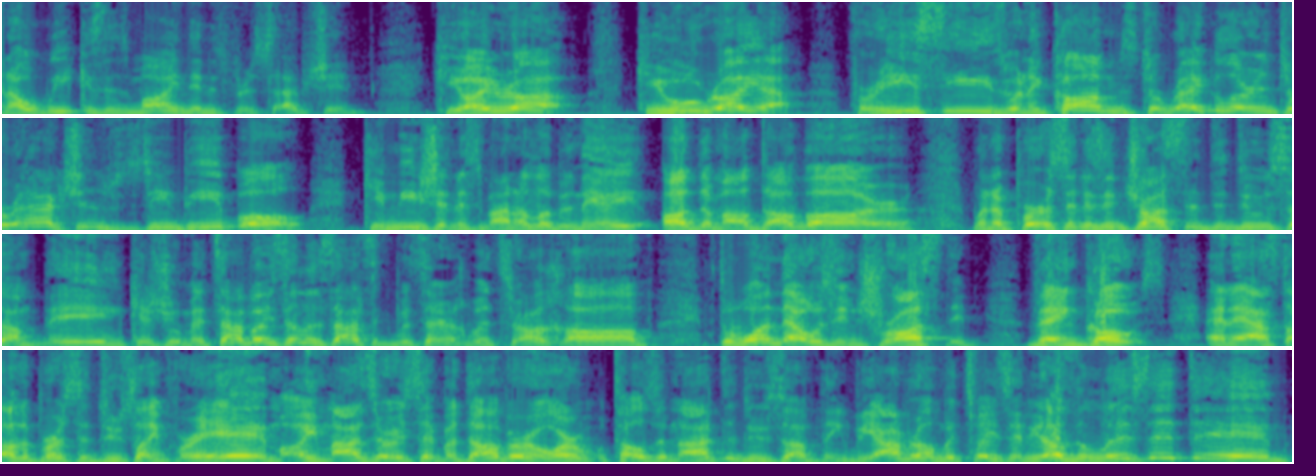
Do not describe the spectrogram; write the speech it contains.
how weak is his mind and his perception. Ki kihu raya, for he sees when it comes to regular interactions between people, when a person is entrusted to do something, if the one that was entrusted then goes and asks the other person to do something for him, or tells him not to do something, and he doesn't listen to him,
